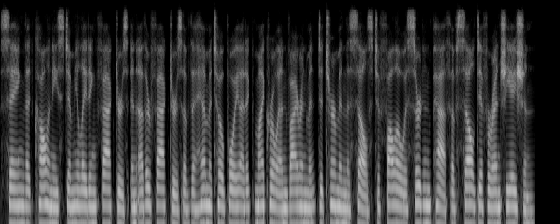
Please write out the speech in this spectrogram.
saying that colony-stimulating factors and other factors of the hematopoietic microenvironment determine the cells to follow a certain path of cell differentiation.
